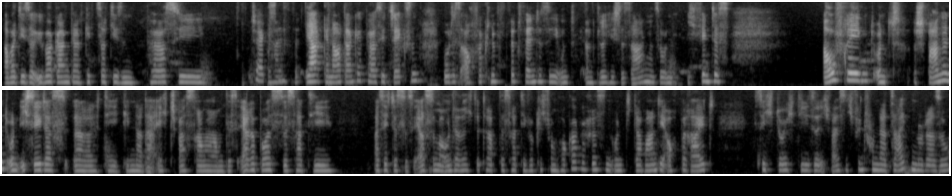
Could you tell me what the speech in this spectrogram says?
Aber dieser Übergang, da gibt es auch diesen Percy Jackson. Ja, genau, danke, Percy Jackson, wo das auch verknüpft wird, Fantasy und, und griechische Sagen und so. Und ich finde es aufregend und spannend und ich sehe, dass äh, die Kinder da echt Spaß dran haben. Das Erebos, das hat die, als ich das das erste Mal unterrichtet habe, das hat die wirklich vom Hocker gerissen und da waren die auch bereit, sich durch diese, ich weiß nicht, 500 Seiten oder so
